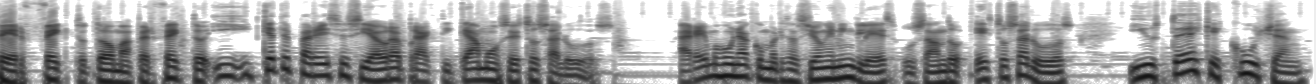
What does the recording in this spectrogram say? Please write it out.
Perfecto, Tomás, perfecto. ¿Y qué te parece si ahora practicamos estos saludos? Haremos una conversación en inglés usando estos saludos y ustedes que escuchan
